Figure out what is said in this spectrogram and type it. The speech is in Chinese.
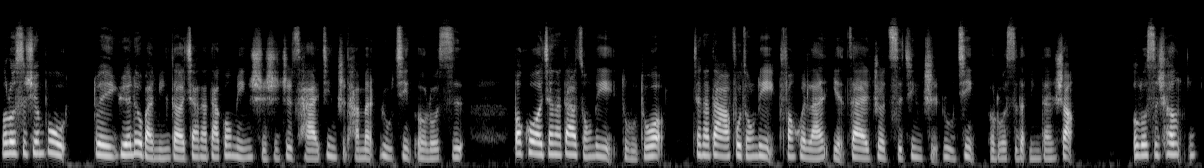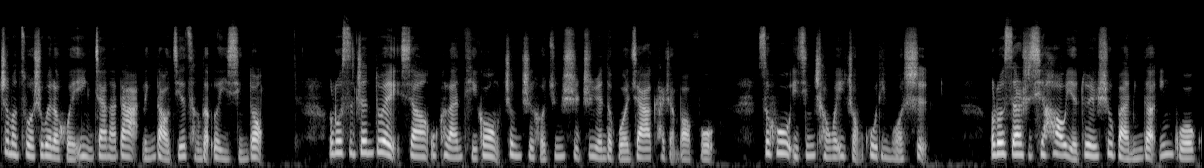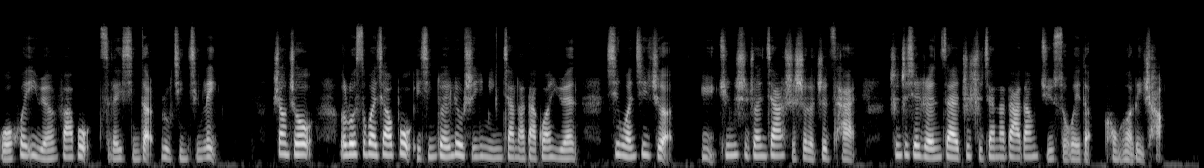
俄罗斯宣布对约六百名的加拿大公民实施制裁，禁止他们入境俄罗斯，包括加拿大总理杜鲁多、加拿大副总理方慧兰也在这次禁止入境俄罗斯的名单上。俄罗斯称这么做是为了回应加拿大领导阶层的恶意行动。俄罗斯针对向乌克兰提供政治和军事支援的国家开展报复，似乎已经成为一种固定模式。俄罗斯二十七号也对数百名的英国国会议员发布此类型的入境禁令。上周，俄罗斯外交部已经对六十一名加拿大官员、新闻记者与军事专家实施了制裁。称这些人在支持加拿大当局所谓的恐俄立场。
